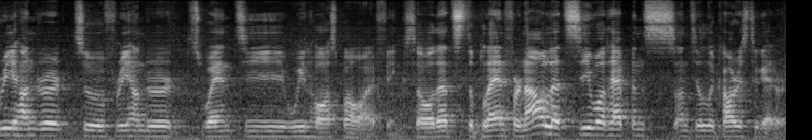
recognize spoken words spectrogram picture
300 to 320 wheel horsepower, I think. So that's the plan for now. Let's see what happens until the car is together.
